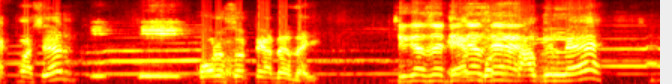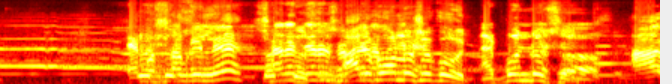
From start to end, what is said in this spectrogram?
এক মাসের পনেরোশো টাকাটা দেয় ঠিক আছে ঠিক আছে। চাল কিনলে এক বছর চাল কিনলে সাড়ে পনেরোশো আর পনেরোশো। আর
